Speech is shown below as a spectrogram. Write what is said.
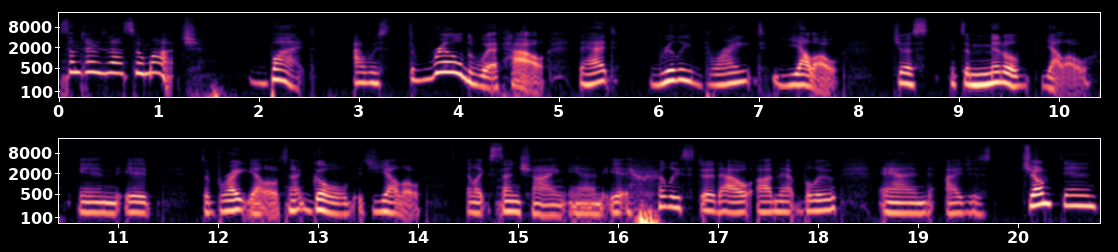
sometimes not so much. But I was thrilled with how that really bright yellow, just it's a middle yellow, and it it's a bright yellow. It's not gold, it's yellow and like sunshine and it really stood out on that blue and I just jumped in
